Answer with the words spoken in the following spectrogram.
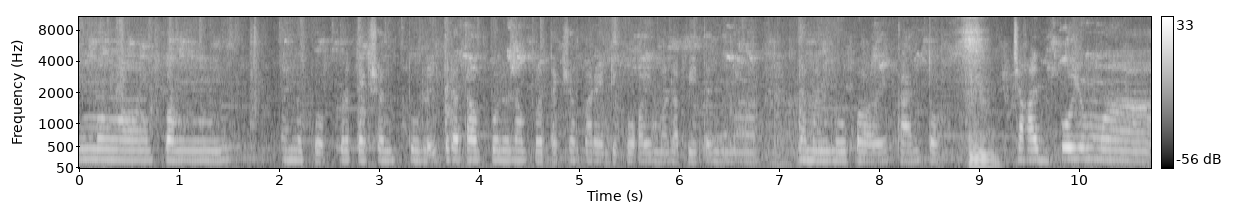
yung mga pang, ano po, protection tulad, tinatawag po nilang protection para hindi po kayo malapitan ng mga laman lupa or kanto. Mm. Tsaka po yung mga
